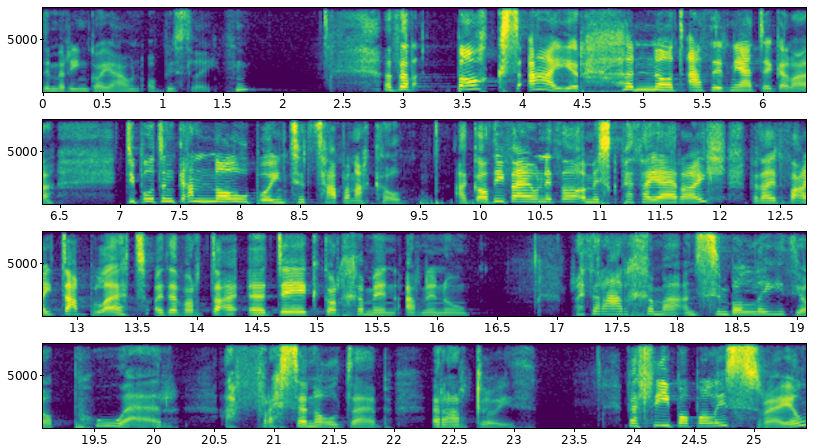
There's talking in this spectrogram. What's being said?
Ddim yr un go iawn, obviously. Oedd yr bocs air hynod addurniedig yma di bod yn ganolbwynt i'r tabernacl. Ac oedd i fewn iddo ymysg pethau eraill, byddai'r ddau dablet oedd efo'r deg gorchymyn arnyn nhw. Roedd yr arch yma yn symboleiddio pwer a phresenoldeb yr arglwydd. Felly i bobl Israel,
